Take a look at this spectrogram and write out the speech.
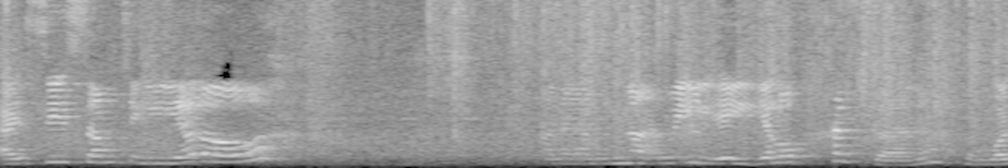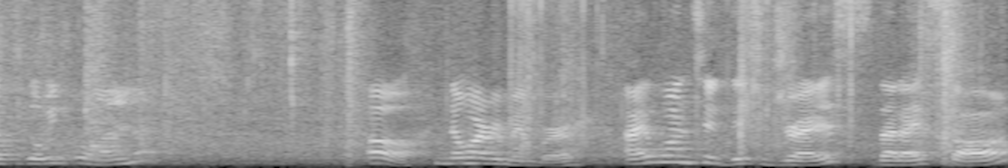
I see something yellow and i'm not really a yellow person. What's going on Oh, no, I remember. I wanted this dress that I saw.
